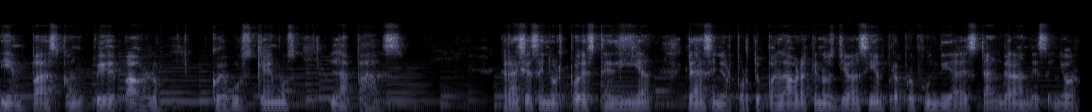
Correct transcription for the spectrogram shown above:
y en paz, como pide Pablo, que busquemos la paz. Gracias Señor por este día. Gracias Señor por tu palabra que nos lleva siempre a profundidades tan grandes, Señor.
